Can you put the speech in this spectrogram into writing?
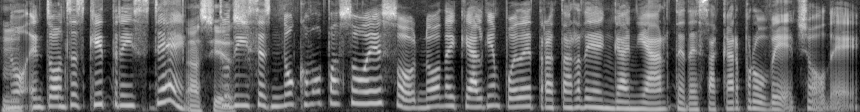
No, entonces qué triste. Así Tú dices, no, ¿cómo pasó eso? ¿No? De que alguien puede tratar de engañarte, de sacar provecho, de,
